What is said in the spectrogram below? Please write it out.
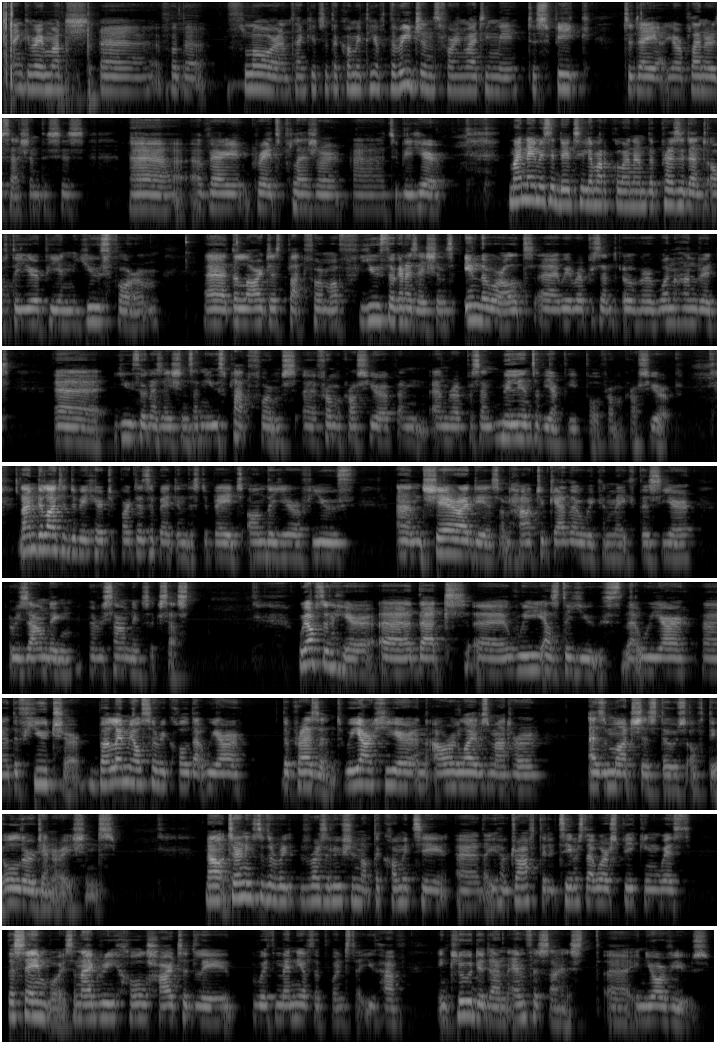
Thank you very much uh, for the floor and thank you to the Committee of the Regions for inviting me to speak today at your plenary session. This is uh, a very great pleasure uh, to be here. My name is indeed Silja Markkula and I'm the president of the European Youth Forum, uh, the largest platform of youth organizations in the world. Uh, we represent over 100 uh, youth organizations and youth platforms uh, from across Europe and, and, represent millions of young people from across Europe. And I'm delighted to be here to participate in this debate on the Year of Youth and share ideas on how together we can make this year a resounding, a resounding success. We often hear uh, that we as the youth, that we are the future, but let me also recall that we are the present. We are here and our lives matter as much as those of the older generations. Now, turning to the re resolution of the committee uh, that you have drafted, it seems that we're speaking with the same voice, and I agree wholeheartedly with many of the points that you have included and emphasized uh, in your views.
